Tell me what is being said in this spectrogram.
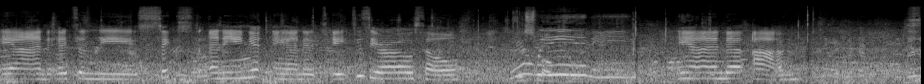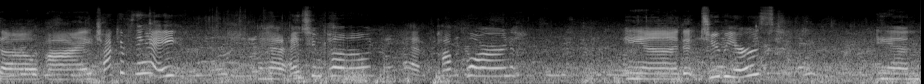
and it's in the sixth inning and it's eight to zero so we're winning. And um, so I tracked everything I ate I had an ice cream cone I had popcorn and two beers. And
